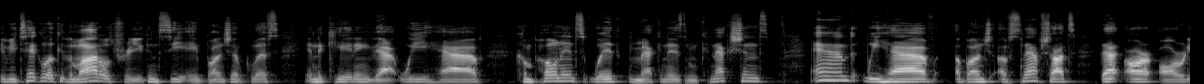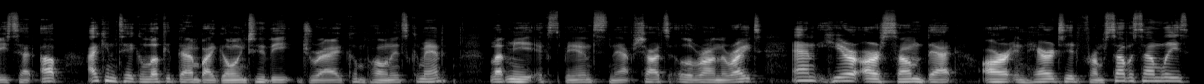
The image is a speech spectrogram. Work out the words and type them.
If you take a look at the model tree, you can see a bunch of glyphs indicating that we have components with mechanism connections, and we have a bunch of snapshots that are already set up. I can take a look at them by going to the drag components command. Let me expand snapshots over on the right. And here are some that are inherited from subassemblies.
